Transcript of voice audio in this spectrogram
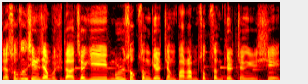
자 속성 시너지 한번 봅시다. 적이 물 속성 결정, 바람 속성 결정일 시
